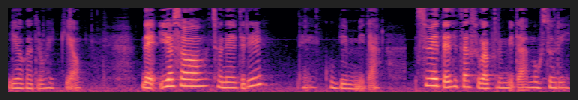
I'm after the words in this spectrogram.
이어가도록 할게요. 네, 이어서 전해드릴 네, 곡입니다. 스웨덴 세탁소가 부릅니다. 목소리.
